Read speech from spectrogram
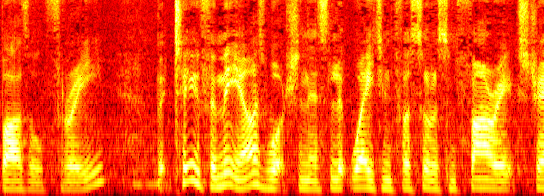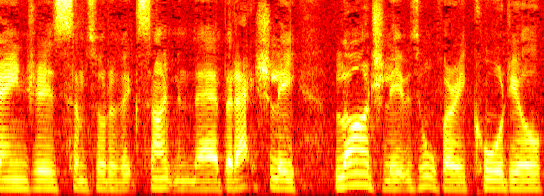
Basel III. But two, for me, I was watching this, look, waiting for sort of some fiery exchanges, some sort of excitement there. But actually, largely, it was all very cordial.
